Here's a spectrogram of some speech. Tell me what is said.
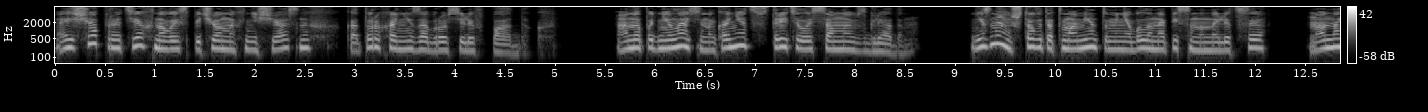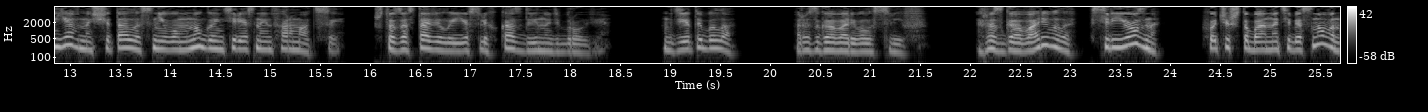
А еще про тех новоиспеченных несчастных, которых они забросили в падок. Она поднялась и, наконец, встретилась со мной взглядом. Не знаю, что в этот момент у меня было написано на лице, но она явно считала с него много интересной информации, что заставило ее слегка сдвинуть брови. «Где ты была?» — разговаривала Слив. «Разговаривала? Серьезно? Хочешь, чтобы она тебя снова на...»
